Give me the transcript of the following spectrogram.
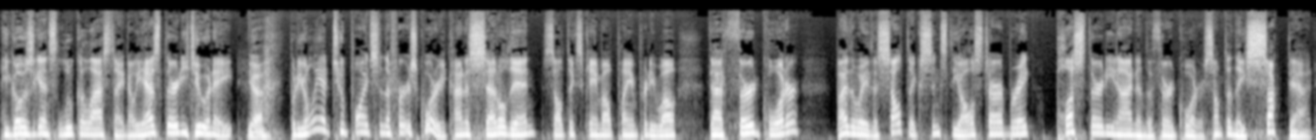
He goes against Luka last night. Now he has thirty two and eight. Yeah. But he only had two points in the first quarter. He kind of settled in. Celtics came out playing pretty well. That third quarter, by the way, the Celtics since the All Star break plus thirty nine in the third quarter, something they sucked at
